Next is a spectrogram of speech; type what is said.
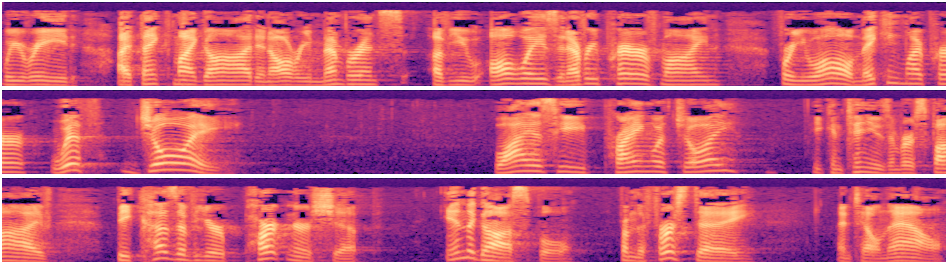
we read, I thank my God in all remembrance of you always in every prayer of mine for you all, making my prayer with joy. Why is he praying with joy? He continues in verse 5, because of your partnership in the gospel from the first day until now.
